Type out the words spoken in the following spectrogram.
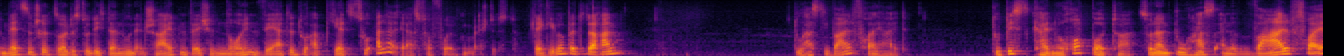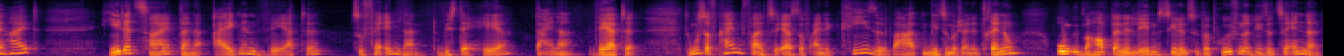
im letzten Schritt solltest du dich dann nun entscheiden, welche neuen Werte du ab jetzt zuallererst verfolgen möchtest. Denke immer bitte daran, du hast die Wahlfreiheit. Du bist kein Roboter, sondern du hast eine Wahlfreiheit, jederzeit deine eigenen Werte zu verändern. Du bist der Herr deiner Werte. Du musst auf keinen Fall zuerst auf eine Krise warten, wie zum Beispiel eine Trennung, um überhaupt deine Lebensziele zu überprüfen und diese zu ändern.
